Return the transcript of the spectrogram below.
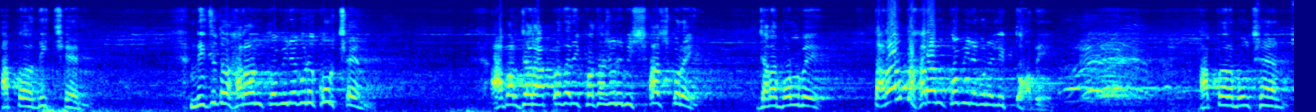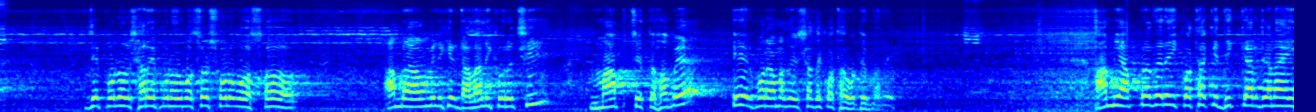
আপনারা দিচ্ছেন। নিজে তো হারাম কবিরাগুলো করছেন। আবার যারা আপনাদের এই কথা শুনে বিশ্বাস করে, যারা বলবে, তারাও তো হারাম কবিরাগুনে লিপ্ত হবে। আপনারা বলছেন যে পনেরো, সাড়ে পনেরো বছর, ষোলো বছর আমরা আওয়ামী লীগের দালালি করেছি, মাপ চেতে হবে, এরপর আমাদের সাথে কথা হতে পারে। আমি আপনাদের এই কথাকে ধিক্কার জানাই।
